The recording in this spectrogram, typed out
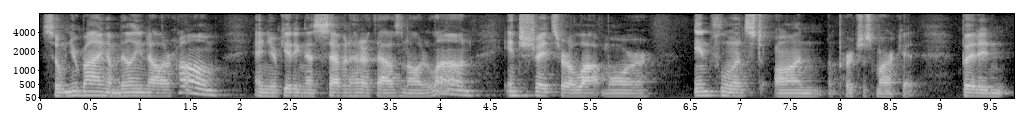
So when you're buying a million dollar home and you're getting a $700,000 loan, interest rates are a lot more influenced on the purchase market. But in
